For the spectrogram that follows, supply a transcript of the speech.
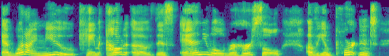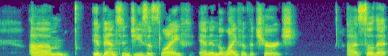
And what I knew came out of this annual rehearsal of the important um, events in Jesus' life and in the life of the church. Uh, so that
